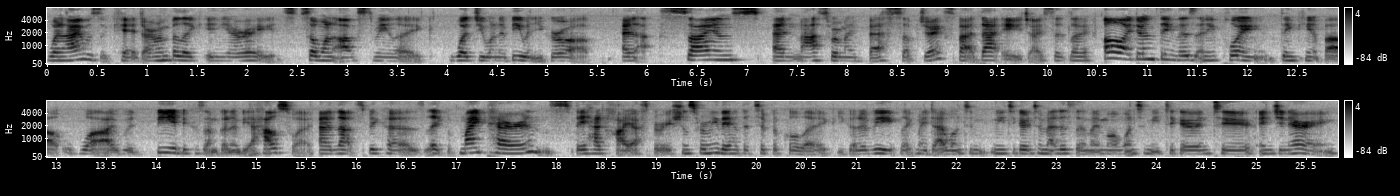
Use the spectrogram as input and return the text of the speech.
when I was a kid. I remember like in year eight, someone asked me like, "What do you want to be when you grow up?" And science and maths were my best subjects but at that age i said like oh i don't think there's any point thinking about what i would be because i'm going to be a housewife. And that's because like my parents they had high aspirations for me. They had the typical like you gotta be like my dad wanted me to go into medicine. My mom wanted me to go into engineering.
